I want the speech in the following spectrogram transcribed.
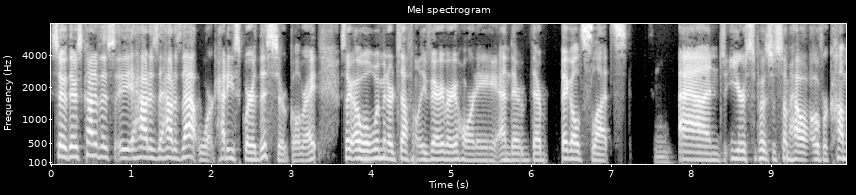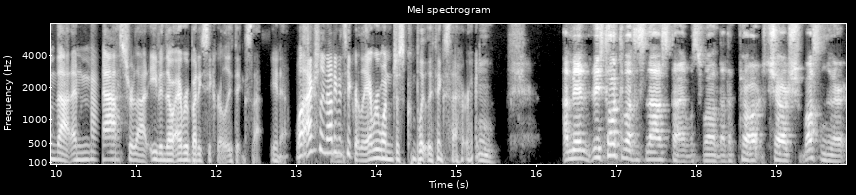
So there's kind of this how does how does that work? How do you square this circle right? It's like oh well women are definitely very very horny and they're they're big old sluts. Mm. and you're supposed to somehow overcome that and master that even though everybody secretly thinks that you know? Well actually not even secretly. Everyone just completely thinks that right I mean, we talked about this last time as well, that the church wasn't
